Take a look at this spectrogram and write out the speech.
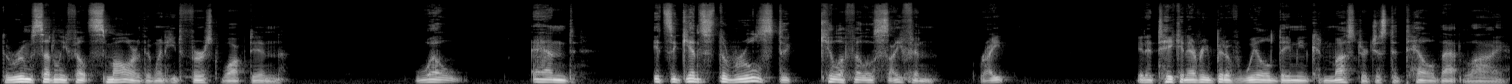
The room suddenly felt smaller than when he'd first walked in. Well, and it's against the rules to kill a fellow siphon, right? It had taken every bit of will Damien could muster just to tell that lie.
